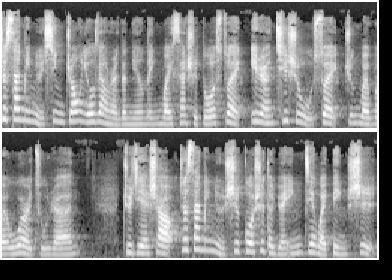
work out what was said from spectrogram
这三名女性中有两人的年龄为三十多岁，一人七十五岁，均为维吾尔族人。据介绍，这三名女士过世的原因皆为病逝。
